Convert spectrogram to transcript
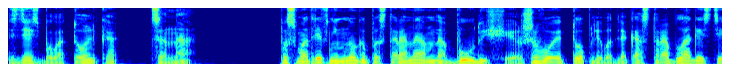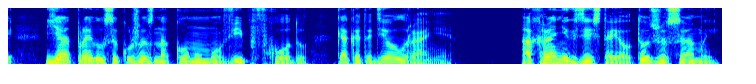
здесь была только цена — Посмотрев немного по сторонам на будущее живое топливо для костра благости, я отправился к уже знакомому вип-входу, как это делал ранее. Охранник здесь стоял тот же самый.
